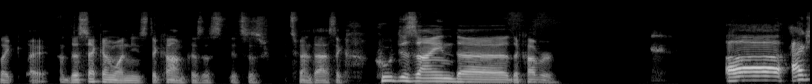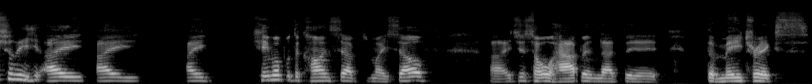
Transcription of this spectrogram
like I, the second one needs to come because it's it's just it's fantastic. Who designed uh the cover uh actually i i i came up with the concept myself uh it just so happened that the the matrix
